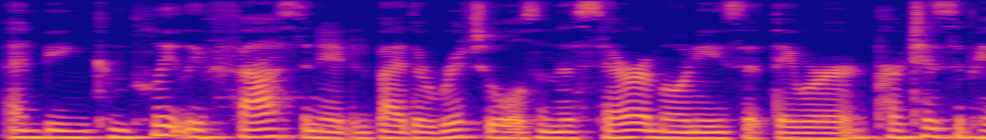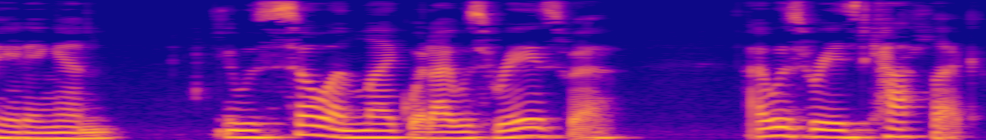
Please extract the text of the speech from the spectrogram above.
and being completely fascinated by the rituals and the ceremonies that they were participating in. It was so unlike what I was raised with. I was raised Catholic.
